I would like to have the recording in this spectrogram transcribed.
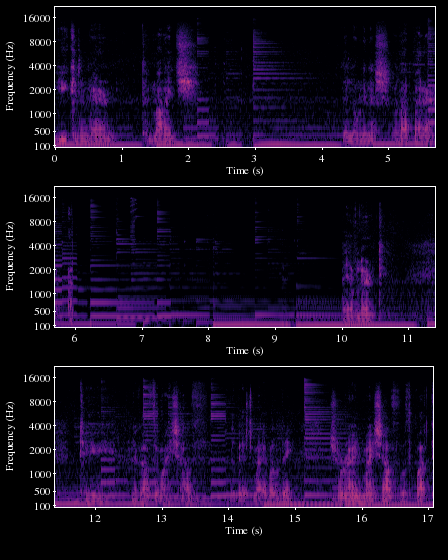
you can learn to manage the loneliness a lot better. I have learned to look after myself the best of my ability, surround myself with what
